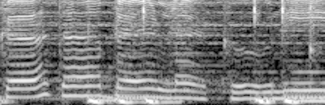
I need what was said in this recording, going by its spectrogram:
ಜಗದ ಬೆಳಕು ನೀನೇ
